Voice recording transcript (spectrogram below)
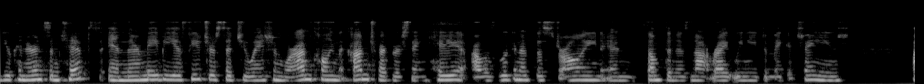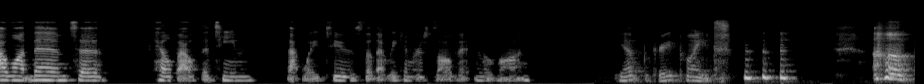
you can earn some tips and there may be a future situation where i'm calling the contractor saying hey i was looking at this drawing and something is not right we need to make a change i want them to help out the team that way too so that we can resolve it and move on yep great point um,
